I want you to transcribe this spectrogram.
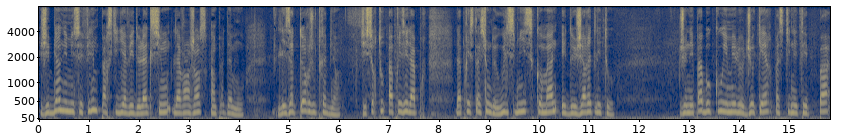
J'ai bien aimé ce film parce qu'il y avait de l'action, de la vengeance, un peu d'amour. Les acteurs jouent très bien. J'ai surtout apprécié la, la prestation de Will Smith, Coman et de Jared Leto. Je n'ai pas beaucoup aimé le Joker parce qu'il n'était pas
